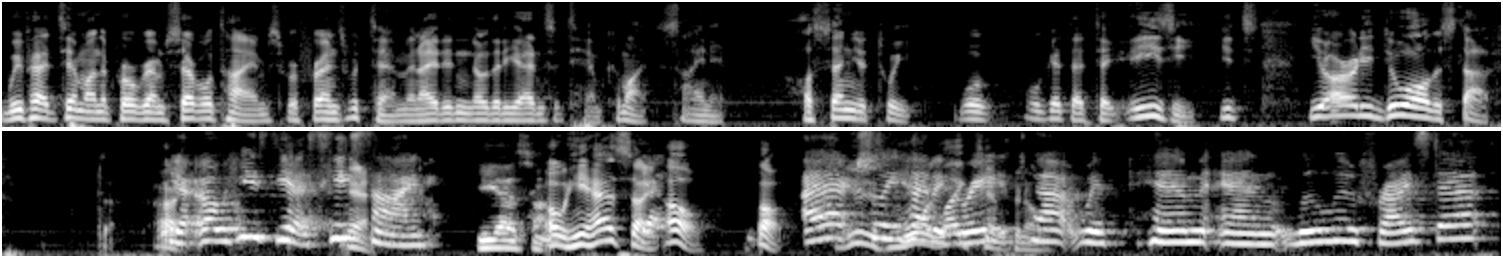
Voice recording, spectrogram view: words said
we've had Tim on the program several times. We're friends with Tim, and I didn't know that he hadn't said, Tim, come on, sign it. I'll send you a tweet. We'll we'll get that take easy. You you already do all the stuff. All right. Yeah. Oh, he's yes, he Yeah. signed. He has some. Oh, he has signed. Yeah. Oh, well. I actually had a like great chat with him and Lulu Friesdat.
